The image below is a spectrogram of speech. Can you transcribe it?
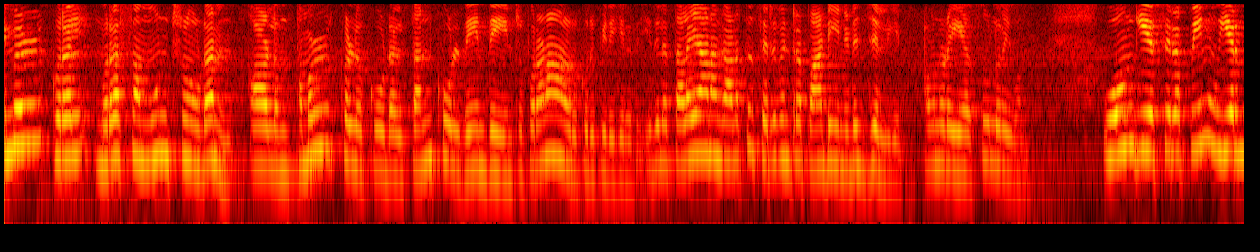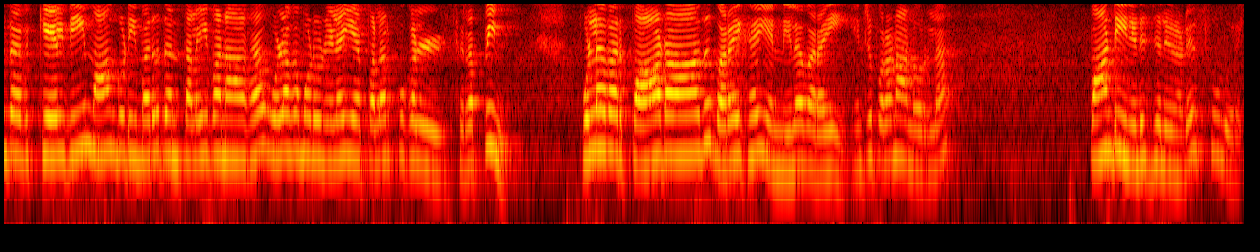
இமிழ் குரல் முரசம் மூன்றுடன் ஆளும் தமிழ்கழு கூடல் தன்கோல் வேந்தே என்று புறநானூறு குறிப்பிடுகிறது. இதில் தலையானங்காலத்து செருவென்ற பாண்டியன் நெடுஞ்செல்யன் அவனுடைய சூளுரை ஒன்று. ஓங்கிய சிறப்பின் உயர்ந்த கேள்வி மாங்குடி மருதன் தலைவனாக உலகமொடு நிலைய பலர்ப்புகள் சிறப்பின் புலவர் பாடாது வரைக என் நிலவரை என்று புறநானூரில் பாண்டிய நெடுஞ்சலினுடைய சூளுரை.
